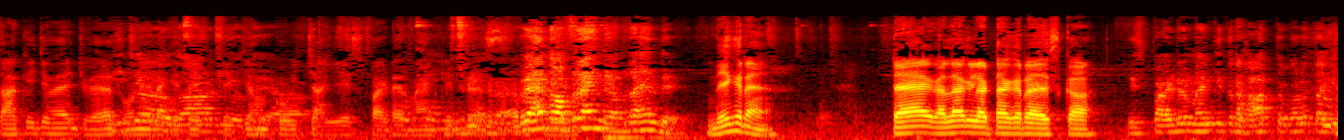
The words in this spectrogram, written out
ताकि जो है जुहैर रोने लगे देख के कि हमको भी चाहिए स्पाइडरमैन की ड्रेस देख रहे हैं। टैग अलग लटक रहा है इसका। स्पाइडरमैन की तरह हाथ तो करो ताकि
